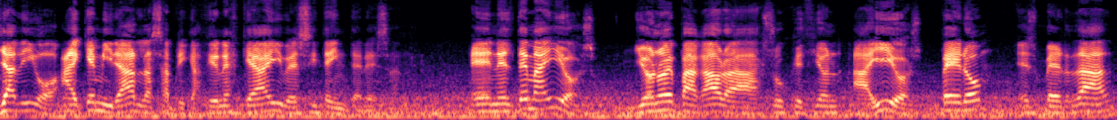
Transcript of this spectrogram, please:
Ya digo, hay que mirar las aplicaciones que hay y ver si te interesan. En el tema iOS, yo no he pagado la suscripción a iOS, pero es verdad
